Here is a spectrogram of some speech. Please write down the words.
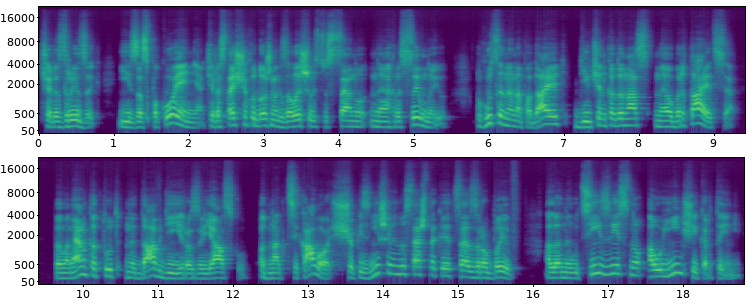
через ризик і заспокоєння через те, що художник залишив цю сцену неагресивною. Гуси не нападають, дівчинка до нас не обертається. Пимененко тут не дав дії розв'язку. Однак цікаво, що пізніше він усе ж таки це зробив, але не у цій, звісно, а у іншій картині,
